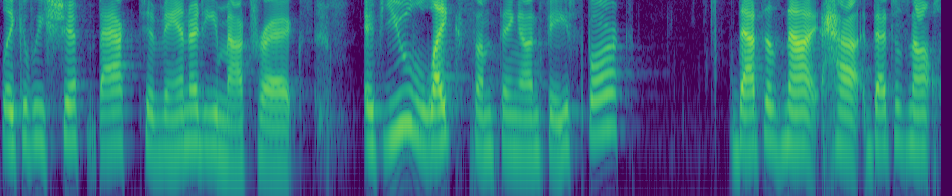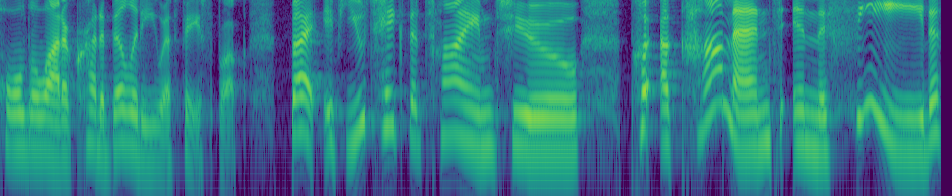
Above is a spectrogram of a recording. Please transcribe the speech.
like if we shift back to vanity metrics, if you like something on Facebook, that does not have that does not hold a lot of credibility with Facebook. But if you take the time to put a comment in the feed,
